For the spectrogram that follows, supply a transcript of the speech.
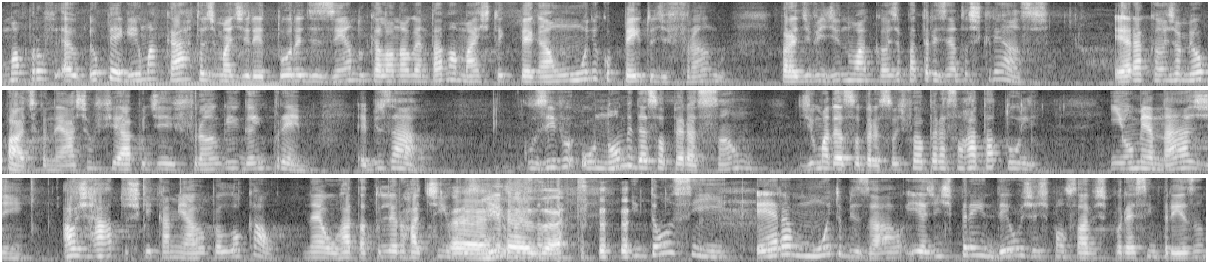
Uma prof... eu- Eu peguei uma carta de uma diretora dizendo que ela não aguentava mais ter que pegar um único peito de frango para dividir numa canja para 300 crianças. Era canja homeopática, né? Acha um fiapo de frango e ganha um prêmio. É bizarro. Inclusive, o nome dessa operação, de uma dessas operações, foi a Operação Ratatouille, em homenagem aos ratos que caminhavam pelo local. Né? O Ratatouille era o ratinho É, cozinheiro. cozinhando- exato. então, assim, era muito bizarro e a gente prendeu os responsáveis por essa empresa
